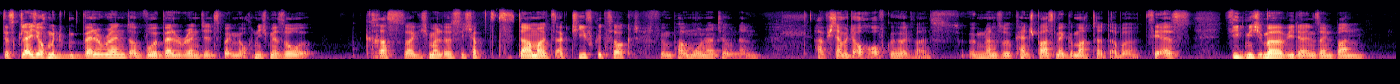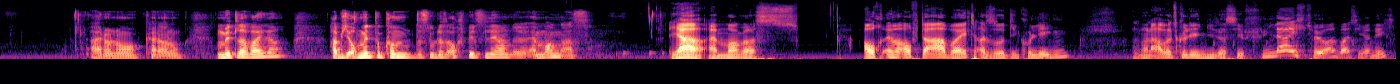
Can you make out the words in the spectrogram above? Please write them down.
das gleiche auch mit Valorant, obwohl Valorant jetzt bei mir auch nicht mehr so krass, sage ich mal, ist. Ich habe damals aktiv gezockt für ein paar Monate und dann habe ich damit auch aufgehört, weil es irgendwann so keinen Spaß mehr gemacht hat. Aber CS zieht mich immer wieder in seinen Bann. I don't know, keine Ahnung. Und mittlerweile habe ich auch mitbekommen, dass du das auch spielst, Leon, äh, Among Us. Ja, Among Us. auch immer auf der Arbeit, also die Kollegen, also meine Arbeitskollegen, die das hier vielleicht hören, weiß ich ja nicht.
